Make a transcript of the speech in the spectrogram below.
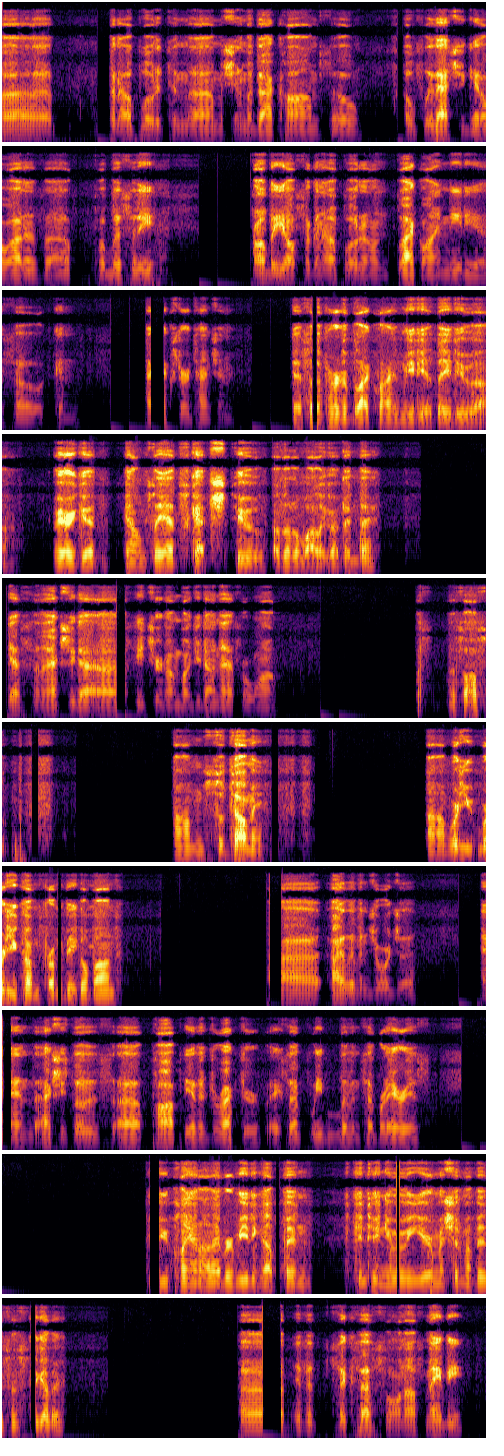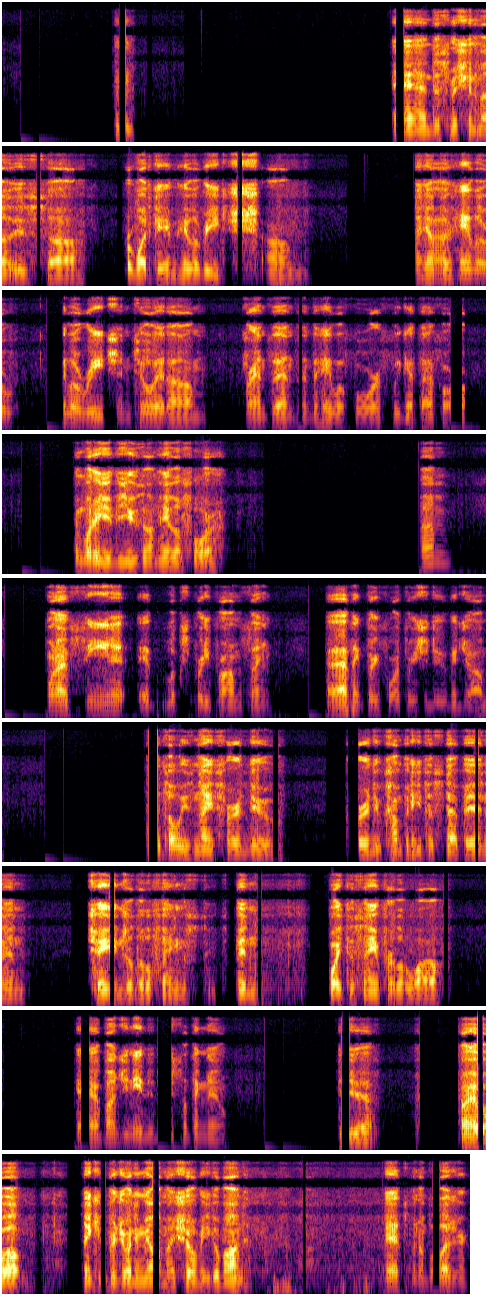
Uh, I'm gonna upload it to uh, machinima.com, so hopefully that should get a lot of uh, publicity. Probably also gonna upload it on Blackline Media, so it can have extra attention. Yes, I've heard of Black Lion Media. They do uh, very good films. They had Sketch too a little while ago, didn't they? Yes, and I actually got uh, featured on Bungie.net for a while. That's awesome. Um, so tell me, uh, where do you where do you come from, Beaglebond? Uh, I live in Georgia, and actually so does uh, Pop, the other director, except we live in separate areas. Do you plan on ever meeting up and continuing your machinima business together? Uh, if it's successful enough, maybe. And this machinima is uh, for what game? Halo Reach? Um, any Uh, other? Halo, Halo Reach until it um transcends into Halo 4 if we get that far. And what are your views on Halo 4? Um, when I've seen it, it looks pretty promising. I think 343 should do a good job. It's always nice for a new for a new company to step in and change a little things. It's been quite the same for a little while. Yeah, Bungie needed to do something new. Yeah. All right. Well, thank you for joining me on my show, Beaglebond. Yeah, it's been a pleasure.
